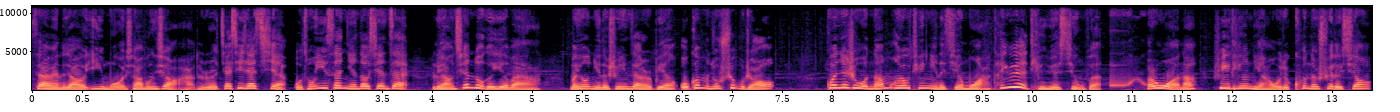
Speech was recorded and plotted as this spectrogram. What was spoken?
下面的叫一抹夏风笑啊，他说：“佳期佳期，我从一三年到现在两千多个夜晚啊。”没有你的声音在耳边，我根本就睡不着。关键是我男朋友听你的节目啊，他越听越兴奋，而我呢，是一听你啊，我就困得睡得香。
